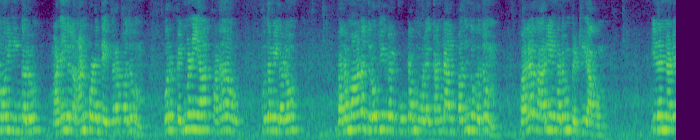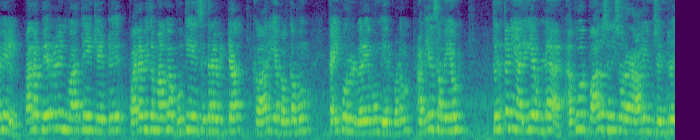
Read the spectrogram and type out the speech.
நோய் நீங்களும் மனையில் ஆண் குழந்தை பிறப்பதும் ஒரு பெண்மணியால் பண உதவிகளும் பலமான துரோகிகள் கூட்டம் உங்களை கண்டால் பதுங்குவதும் பல காரியங்களும் வெற்றியாகும். இதன் நடுவில் பல பேர்களின் வார்த்தையை கேட்டு பலவிதமாக புத்தியை சிதறவிட்டால் காரிய பங்கமும் கைப்பொருள் விரயமும் ஏற்படும். அதே சமயம் திருத்தணி அருகே உள்ள அகூர் பாலசனீஸ்வரர் ஆலயம் சென்று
